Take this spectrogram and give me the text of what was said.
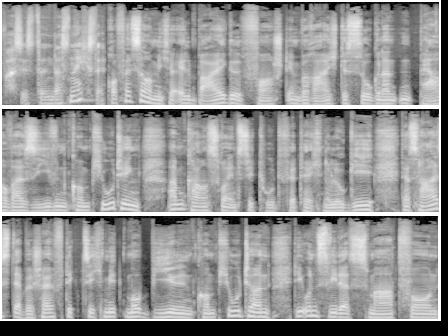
was ist denn das nächste? Professor Michael Beigel forscht im Bereich des sogenannten pervasiven Computing am Karlsruher Institut für Technologie. Das heißt, er beschäftigt sich mit mobilen Computern, die uns wie das Smartphone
